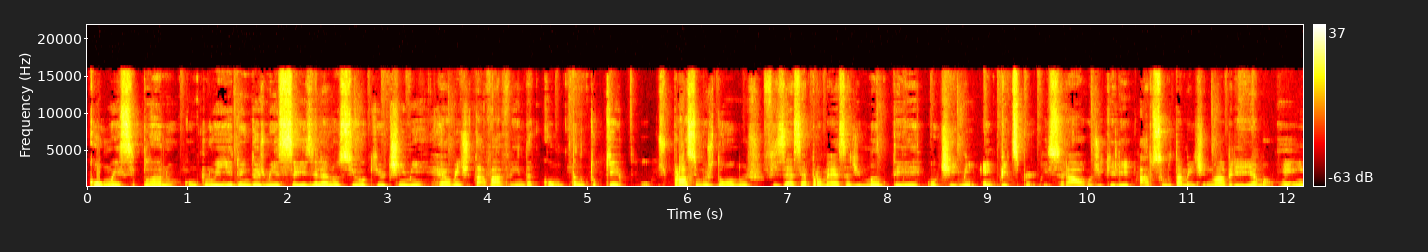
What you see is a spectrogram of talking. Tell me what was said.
Com esse plano concluído em 2006, ele anunciou que o time realmente estava à venda, contanto que os próximos donos fizessem a promessa de manter o time em Pittsburgh. Isso era algo de que ele absolutamente não abriria mão. Em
